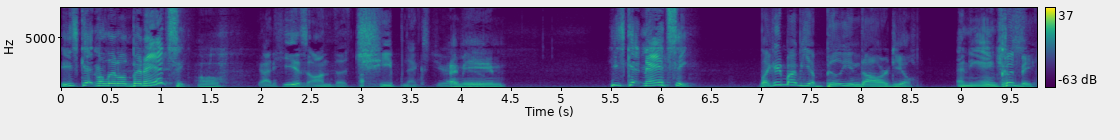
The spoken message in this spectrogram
he's getting a little bit antsy. Oh, God, he is on the cheap next year. I too. mean, He's getting antsy. like it might be a billion dollar deal. And the Angels Could be.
